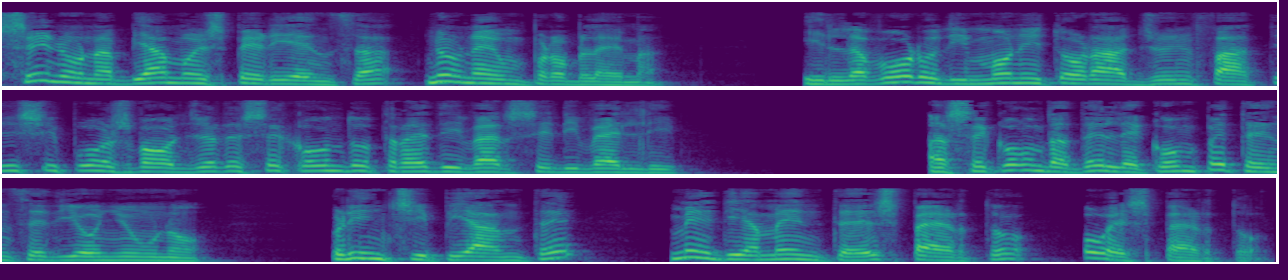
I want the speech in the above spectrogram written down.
Se non abbiamo esperienza non è un problema. Il lavoro di monitoraggio infatti si può svolgere secondo tre diversi livelli, a seconda delle competenze di ognuno principiante, mediamente esperto o esperto.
